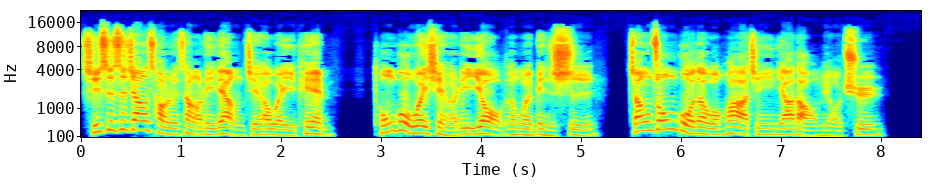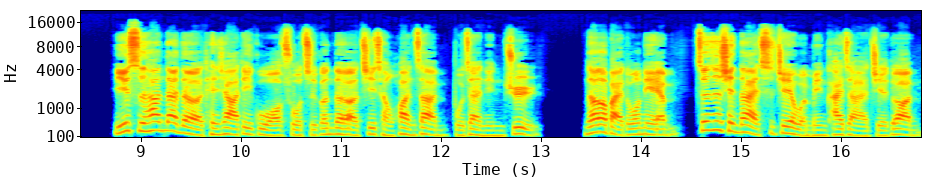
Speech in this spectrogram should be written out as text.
其实是将草原上的力量结合为一片，通过危险和利诱，人为病施，将中国的文化精英压倒扭曲。以使汉代的天下帝国所植根的基层涣散不再凝聚。那二百多年正是现代世界文明开展的阶段，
